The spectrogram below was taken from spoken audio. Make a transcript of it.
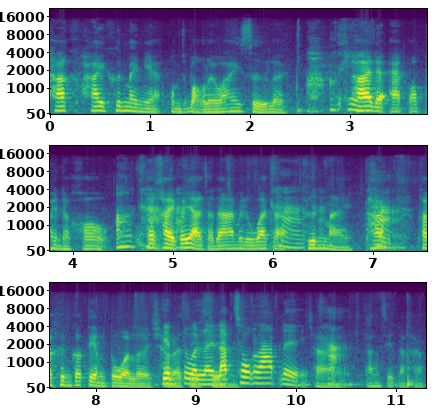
ถ้าไพ่ขึ้นใบเนี้ยผมจะบอกเลยว่าให้ซื้อเลยโอเค ไพ่ The Act of Pentacle อ๋อค่ะใครๆก็อยากจะได้ไม่รู้ว่าจะค่ะขึ้นไหม ถ้าค่ะ ถ้าขึ้นก็เตรียมตัวเลยเตรียมตัวเลยชาาศีรับโชคลาภเลยใช่ค่ะตั้งจิตนะครับ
